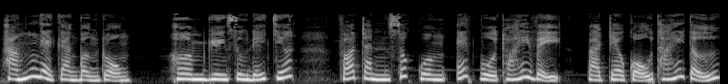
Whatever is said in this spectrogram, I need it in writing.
Hắn ngày càng bận rộn, hôm duyên xương đế chết, Phó tranh xuất quân ép vua thoái vị và treo cổ thái tử.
